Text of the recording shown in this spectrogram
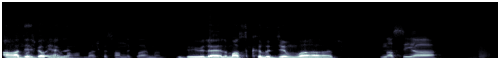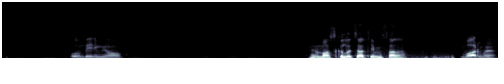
adil Başka bir şey yok yani. ama Başka sandık var mı? Büyülü elmas kılıcım var. Nasıl ya? Oğlum benim yok. Elmas kılıç atayım mı sana? Var mı?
